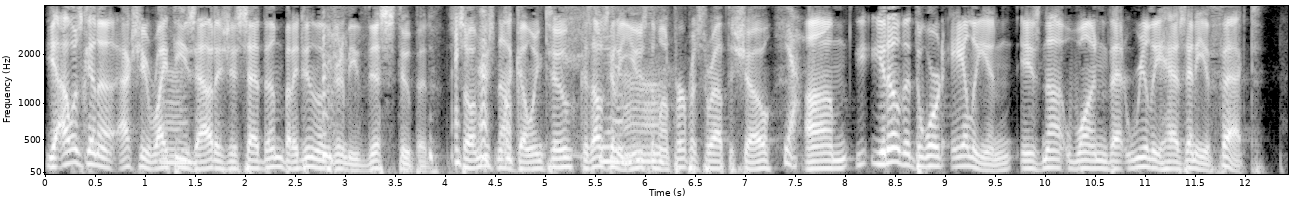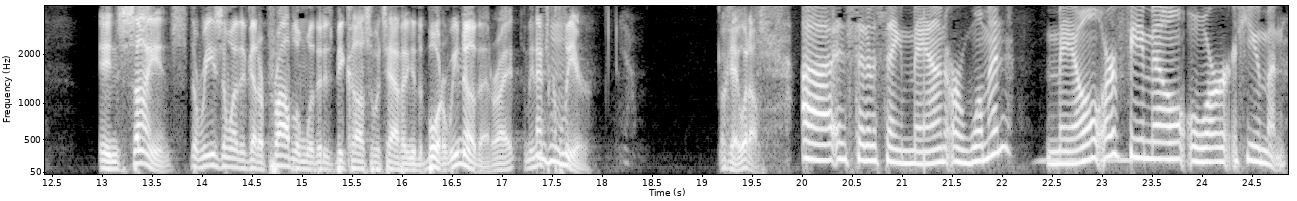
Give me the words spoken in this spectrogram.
Yeah, I was going to actually write these out as you said them, but I didn't know they were going to be this stupid. So I'm just not going to because I was going to use them on purpose throughout the show. Yeah. Um, you know that the word alien is not one that really has any effect in science. The reason why they've got a problem with it is because of what's happening at the border. We know that, right? I mean, that's Mm-hmm. clear. Yeah. Okay, what else? Uh, instead of saying man or woman, male or female or human.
